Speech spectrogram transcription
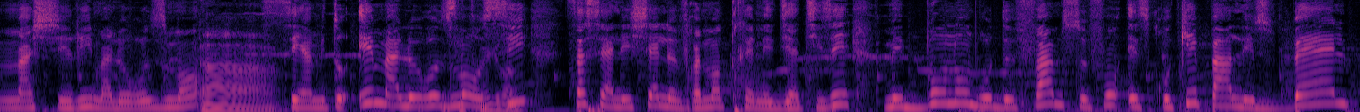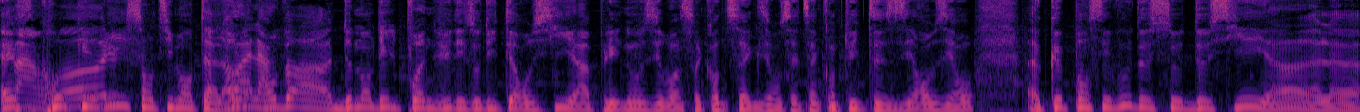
ma chérie, malheureusement. Ah. C'est un mytho. Et malheureusement aussi, ça c'est à l'échelle vraiment très médiatisée, mais bon nombre de femmes se font escroquer par les belles paroles. Escroquerie sentimentale. Alors, Voilà. on va demander le point de vue des auditeurs aussi. Appelez-nous 0155 0758 00. Euh, Que pensez-vous de ce dossier hein,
